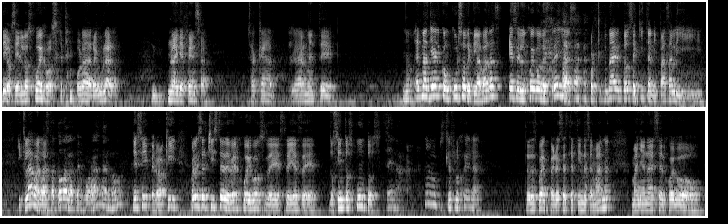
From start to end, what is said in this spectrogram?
digo, si en los juegos de temporada regular no hay defensa, saca realmente... No, es más, ya el concurso de clavadas es el juego de estrellas, porque pues nadie, todos se quitan y pasan y, y O clávala. hasta toda la temporada, ¿no? Sí, sí, pero aquí, ¿cuál es el chiste de ver juegos de estrellas de 200 puntos? Sí, no. No, pues qué flojera. Entonces, bueno, pero es este fin de semana. Mañana es el juego,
